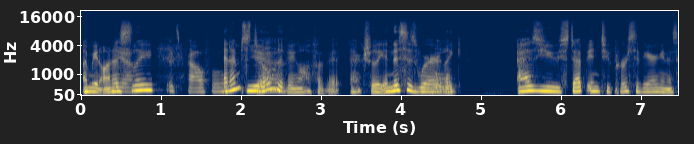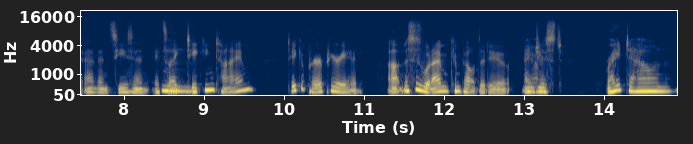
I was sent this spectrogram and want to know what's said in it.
I mean, honestly, It's powerful. and I'm still Yeah. living off of it, actually. And this is where, Cool. like, as you step into persevering in this Advent season, it's like Mm. taking time, take a prayer period. Um, this is what I'm compelled to do, and Yeah. just write down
